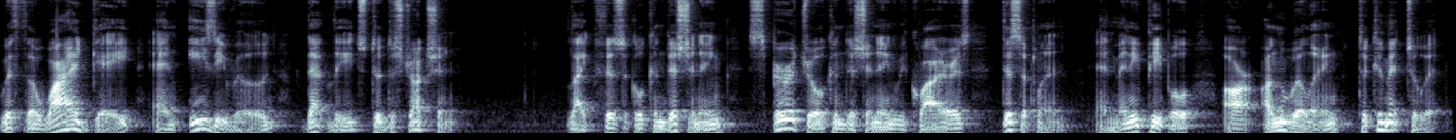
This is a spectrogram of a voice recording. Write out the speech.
with the wide gate and easy road that leads to destruction. Like physical conditioning, spiritual conditioning requires discipline, and many people are unwilling to commit to it.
